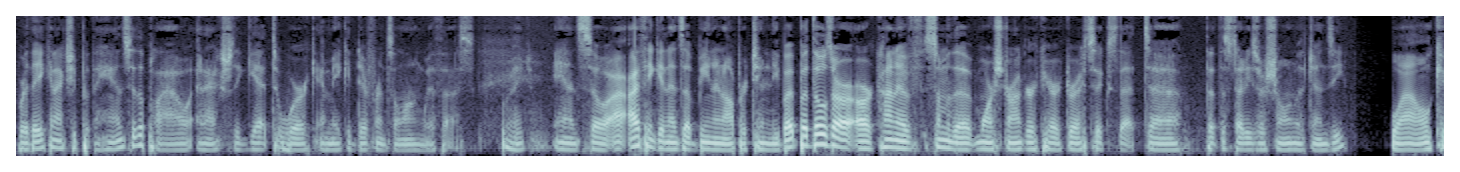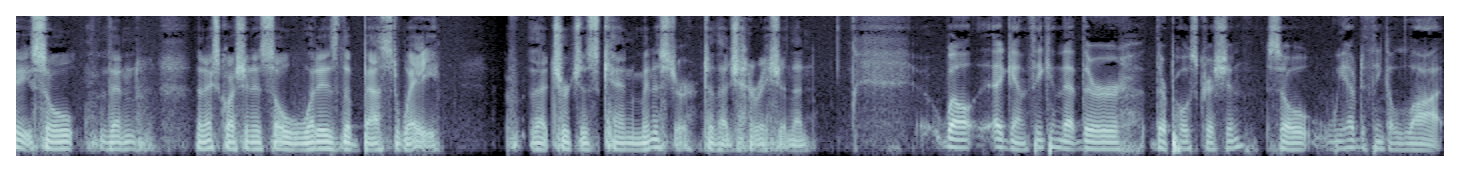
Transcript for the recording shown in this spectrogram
where they can actually put the hands to the plow and actually get to work and make a difference along with us. Right. And so I, I think it ends up being an opportunity. But but those are, are kind of some of the more stronger characteristics that uh, that the studies are showing with Gen Z. Wow. Okay. So then the next question is so what is the best way that churches can minister to that generation then? Well, again, thinking that they're they're post Christian, so we have to think a lot,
